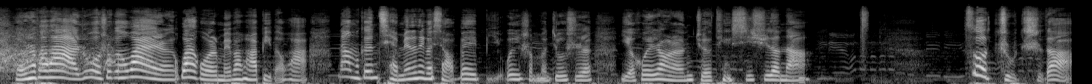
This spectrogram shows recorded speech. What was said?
有人说啪啪，如果说跟外人、外国人没办法比的话，那么跟前面的那个小贝比，为什么就是也会让人觉得挺唏嘘的呢？做主持的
